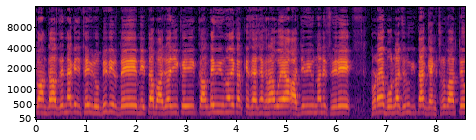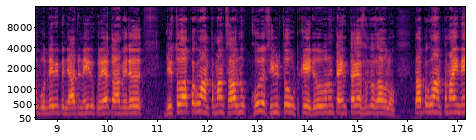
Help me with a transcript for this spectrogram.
ਤੁਹਾਨੂੰ ਦੱਸ ਦੇਣਾ ਕਿ ਜਿੱਥੇ ਵਿਰੋਧੀ ਧਿਰ ਦੇ ਨੇਤਾ ਬਾਜਵਾ ਜੀ ਕਈ ਕੱਲ ਦੇ ਵੀ ਉਹਨਾਂ ਦੇ ਕਰਕੇ ਸੈਸ਼ਨ ਖਰਾਬ ਹੋਇਆ, ਅੱਜ ਵੀ ਉਹਨਾਂ ਨੇ ਸਵੇਰੇ ਥੋੜਾ ਜਿਹਾ ਬੋਲਣਾ ਸ਼ੁਰੂ ਕੀਤਾ, ਗੈਂਗਸਟਰ ਵਾਸਤੇ ਉਹ ਬੋਲੇ ਵੀ ਪੰਜਾਬ 'ਚ ਨਹੀਂ ਰੁਕ ਰਿਹਾ, ਤਾਂ ਫਿਰ ਜਿਸ ਤੋਂ ਬਾਅਦ ਭਗਵੰਤ ਮਾਨ ਸਾਹਿਬ ਨੂੰ ਖੁਦ ਸੀਟ ਤੋਂ ਉੱਠ ਕੇ ਜਦੋਂ ਉਹਨਾਂ ਨੂੰ ਟਾਈਮ ਦਿੱਤਾ ਗਿਆ ਸੰਧੂ ਸਾਹਿਬ ਵੱਲੋਂ ਤਾਂ ਭਗਵੰਤ ਮਾਨ ਨੇ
